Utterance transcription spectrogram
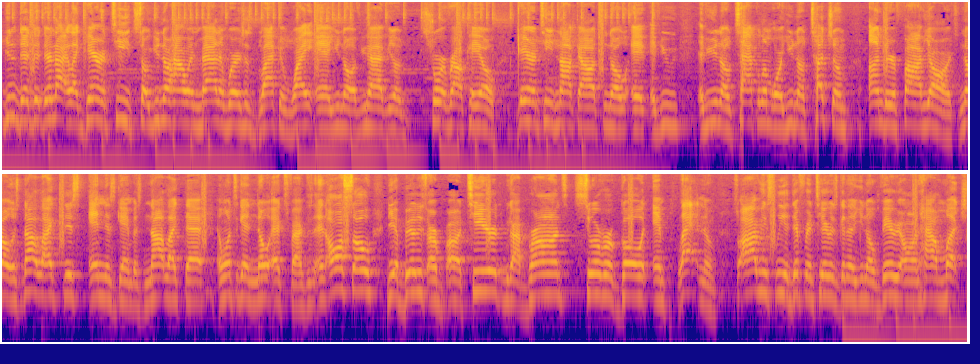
you know, they're, they're not like guaranteed. So you know how in Madden where it's just black and white, and you know if you have you know short route KO, guaranteed knockouts. You know if, if you if you, know tackle them or you know touch them under five yards. No, it's not like this in this game. It's not like that. And once again, no X factors. And also the abilities are uh, tiered. We got bronze, silver, gold, and platinum. So obviously a different tier is gonna you know vary on how much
